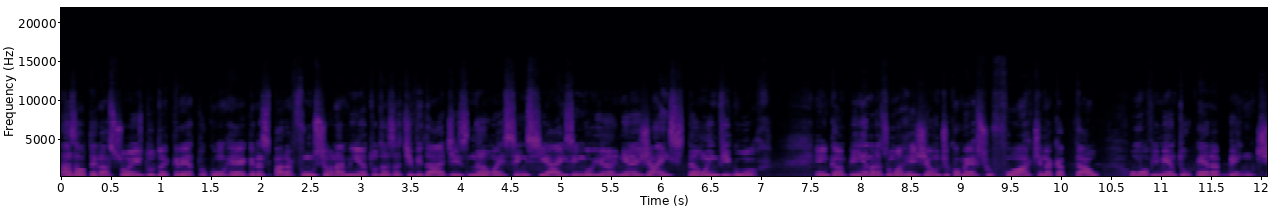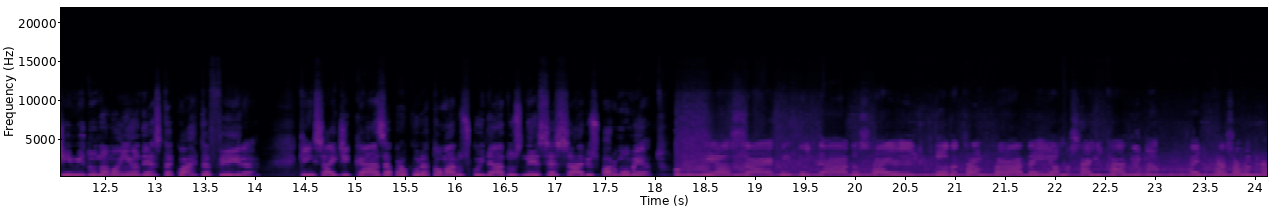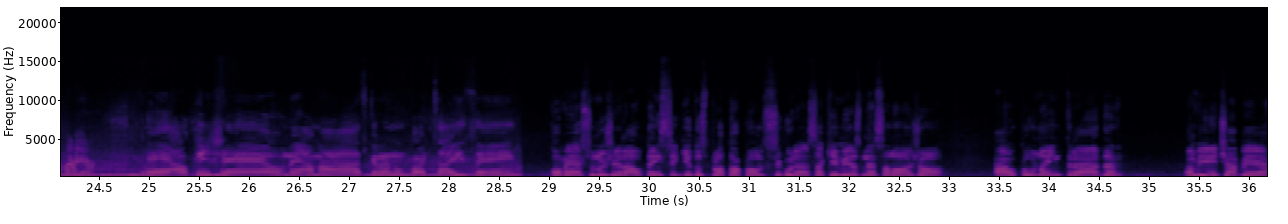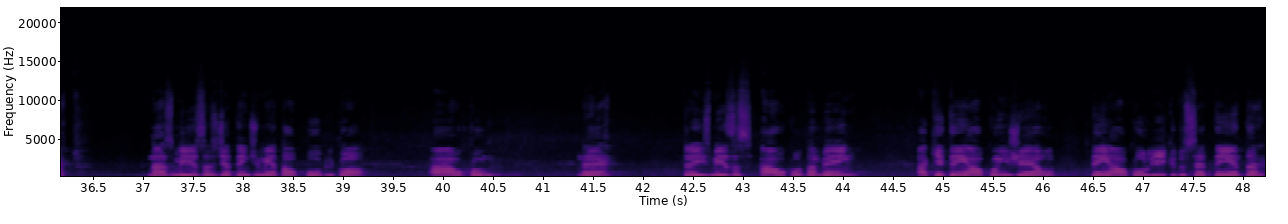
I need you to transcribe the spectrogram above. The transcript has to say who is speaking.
Speaker 1: As alterações do decreto com regras para funcionamento das atividades não essenciais em Goiânia já estão em vigor. Em Campinas, uma região de comércio forte na capital, o movimento era bem tímido na manhã desta quarta-feira. Quem sai de casa procura tomar os cuidados necessários para o momento.
Speaker 2: Eu saio com cuidado, saio toda tampada e eu não saio de casa não. Saio de casa só para trabalhar.
Speaker 3: É álcool em gel, né? A máscara não pode sair sem.
Speaker 1: Comércio, no geral, tem seguido os protocolos de segurança. Aqui mesmo nessa loja, ó, álcool na entrada, ambiente aberto, nas mesas de atendimento ao público, ó, álcool, né? Três mesas, álcool também. Aqui tem álcool em gel, tem álcool líquido 70.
